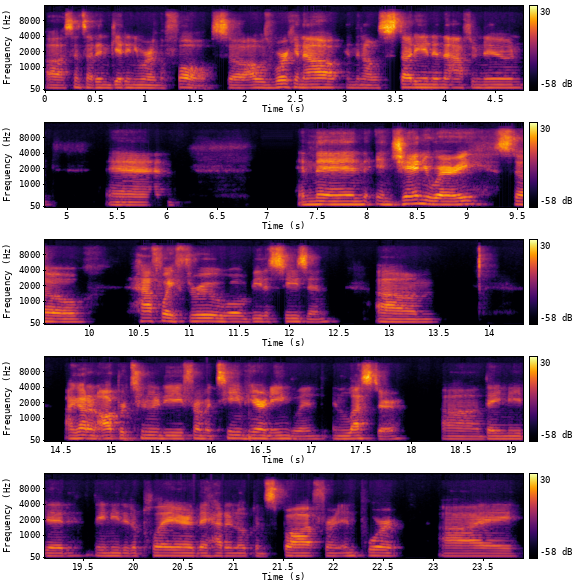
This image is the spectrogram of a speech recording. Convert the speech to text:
uh, since I didn't get anywhere in the fall. So I was working out and then I was studying in the afternoon and and then in January, so halfway through what would be the season, um, I got an opportunity from a team here in England in Leicester. Uh, they needed they needed a player. They had an open spot for an import I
